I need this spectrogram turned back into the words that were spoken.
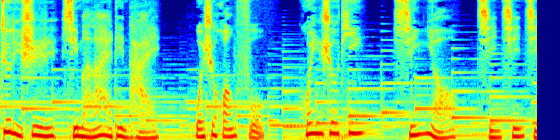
这里是喜马拉雅电台，我是黄甫，欢迎收听《心有千千结》。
